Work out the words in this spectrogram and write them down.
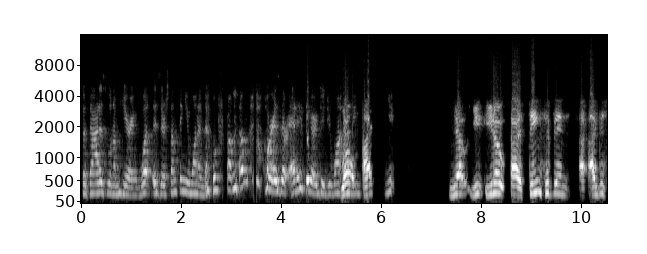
So that is what I'm hearing. What is there something you want to know from them, or is there anything, or did you want? I Well, mean, I you, no, you you know, uh, things have been. I, I'm just.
